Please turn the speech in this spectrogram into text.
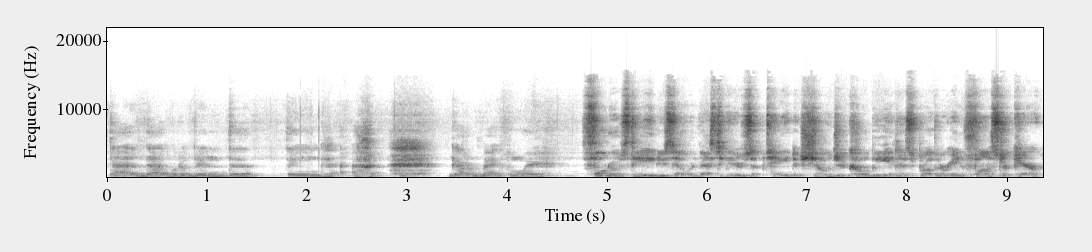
That that would have been the thing. got them back from where? Photos the 80 Now investigators obtained show Jacoby and his brother in foster care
